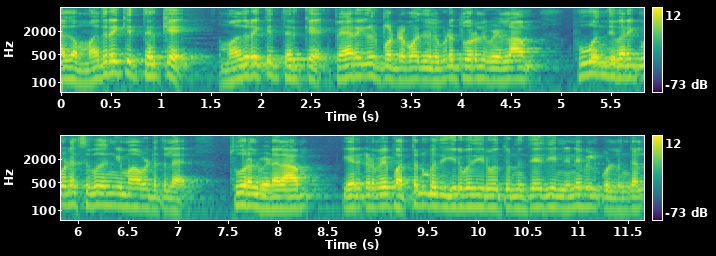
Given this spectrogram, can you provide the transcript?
ஆக மதுரைக்கு தெற்கே மதுரைக்கு தெற்கே பேரையூர் போன்ற பகுதிகளில் கூட தூரல் விடலாம். பூவந்தி வரைக்கும் கூட சிவகங்கை மாவட்டத்தில் தூறல் விடலாம். ஏற்கனவே பத்தொன்பது இருபது இருபத்தொன்று தேதியை நினைவில் கொள்ளுங்கள்.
